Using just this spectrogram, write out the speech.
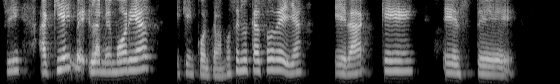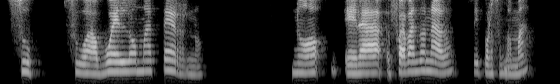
¿Sí? Aquí hay la memoria que encontramos en el caso de ella era que este, su, su abuelo materno no era, fue abandonado ¿sí? por su mamá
